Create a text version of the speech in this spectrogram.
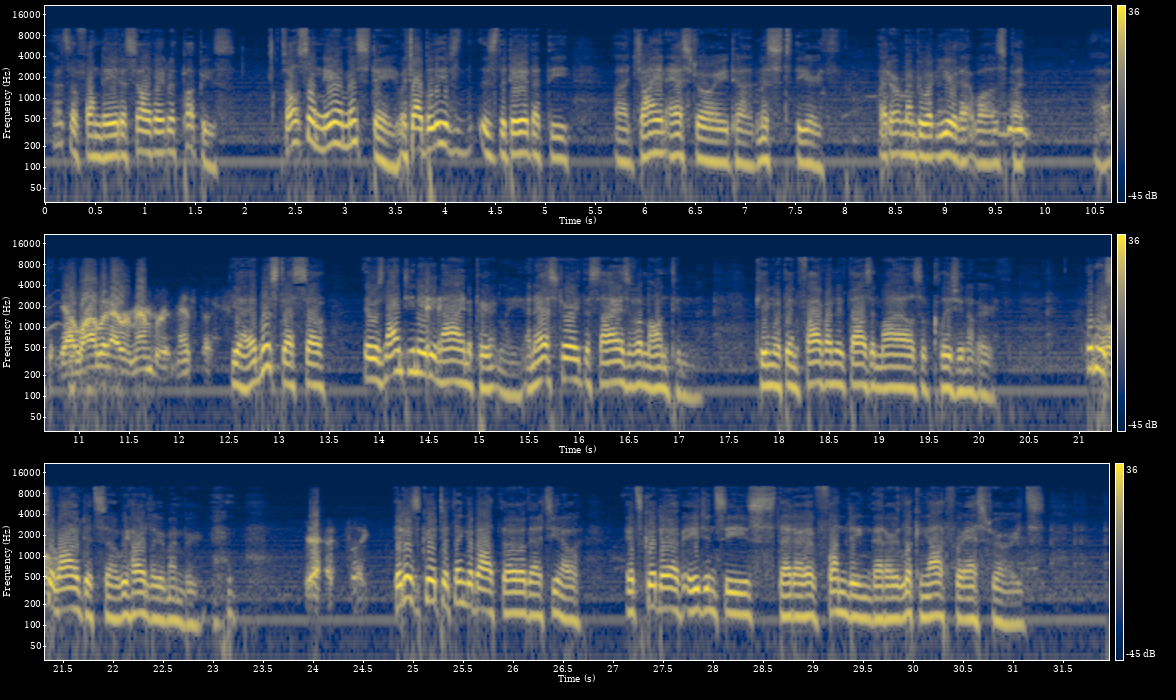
That's a fun day to celebrate with puppies. It's also Near Miss Day, which I believe is the day that the uh, giant asteroid uh, missed the Earth. I don't remember what year that was, but uh, th- Yeah, why would I remember it? Missed us. yeah, it missed us. So it was 1989, apparently. An asteroid the size of a mountain came within 500,000 miles of collision of Earth. But we Oh. survived it, so we hardly remember. Yeah, it's like It is good to think about, though, that, you know, it's good to have agencies that have funding that are looking out for asteroids,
